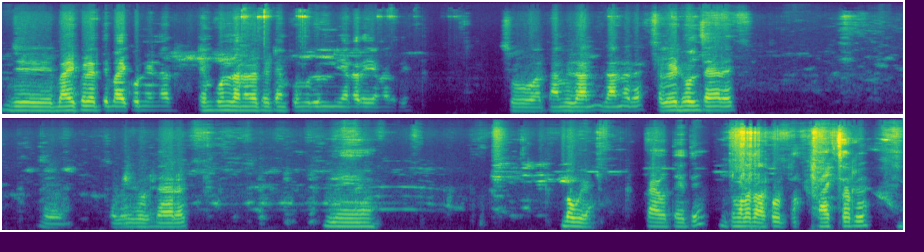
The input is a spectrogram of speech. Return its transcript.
जे बाईकवर आहेत ते बाईकवरून येणार टेम्पोन जाणार आहे ते टेम्पो मधून येणार येणार ते सो आता आम्ही जाणार आहे. सगळे ढोल तयार आहेत. हो, सगळे ढोल तयार आहेत. आणि बघूया काय होतंय ते. तुम्हाला दाखवतो. काय चालू आहे.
